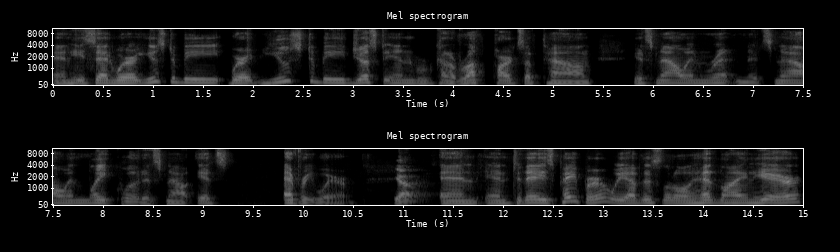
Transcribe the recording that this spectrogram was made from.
And he said, where it used to be, where it used to be just in kind of rough parts of town, it's now in Renton, it's now in Lakewood, it's now, it's everywhere. Yeah. And in today's paper, we have this little headline here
